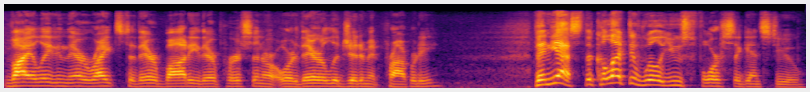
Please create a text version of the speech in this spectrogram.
violating their rights to their body, their person, or, or their legitimate property. Then yes, the collective will use force against you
